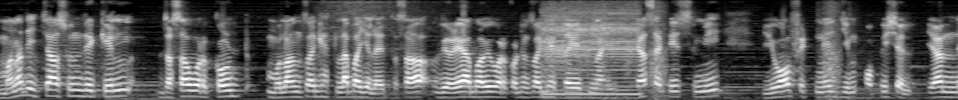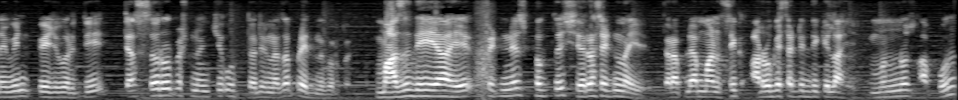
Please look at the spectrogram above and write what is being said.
मनात इच्छा असून देखील जसा वर्कआउट मुलांचा घेतला पाहिजे तसा वेळेअभावी वर्कआउटचा घेता येत नाही. त्यासाठीच मी युवा फिटनेस जिम ऑफिशियल या नवीन पेजवरती त्या सर्व प्रश्नांची उत्तर देण्याचा प्रयत्न करतोय. माझं ध्येय आहे फिटनेस फक्त शरीरासाठी नाही तर आपल्या मानसिक आरोग्यासाठी देखील आहे. म्हणूनच आपण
